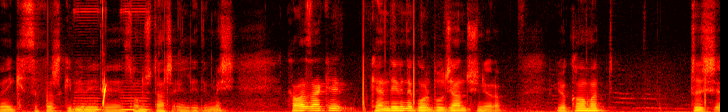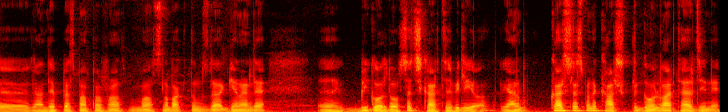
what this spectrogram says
ve 2-0 gibi bir e, sonuçlar elde edilmiş. Kawasaki kendi evinde gol bulacağını düşünüyorum. Yokohama dış e, yani deplasman performansına baktığımızda genelde e, bir gol de olsa çıkartabiliyor. Yani bu karşılaşmada karşılıklı gol var tercihini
